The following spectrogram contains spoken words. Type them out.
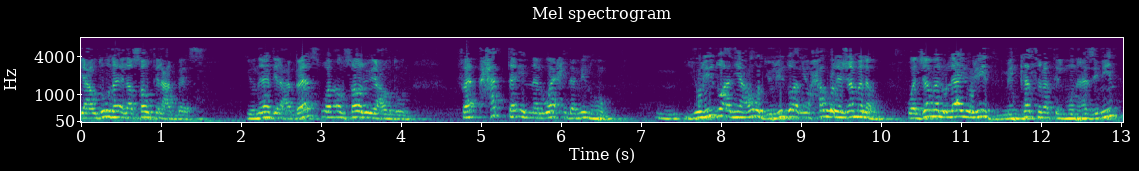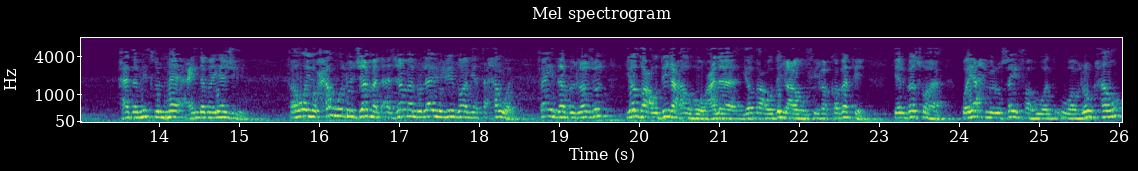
يعودون إلى صوت العباس. ينادي العباس والأنصار يعودون. فحتى إن الواحد منهم يريد أن يعود يريد أن يحول جمله والجمل لا يريد من كثرة المنهزمين هذا مثل الماء عندما يجري. فهو يحول الجمل الجمل لا يريد أن يتحول. فإذا بالرجل يضع درعه على يضع درعه في رقبته يلبسها ويحمل سيفه ورمحه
